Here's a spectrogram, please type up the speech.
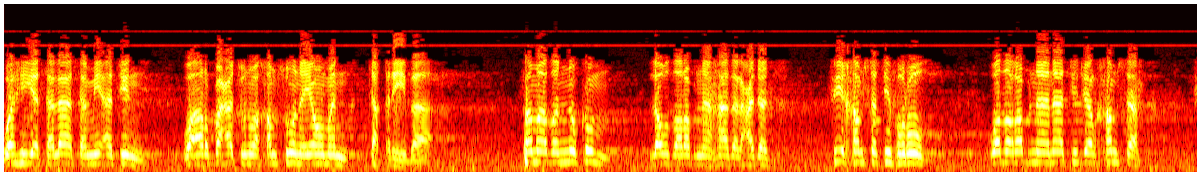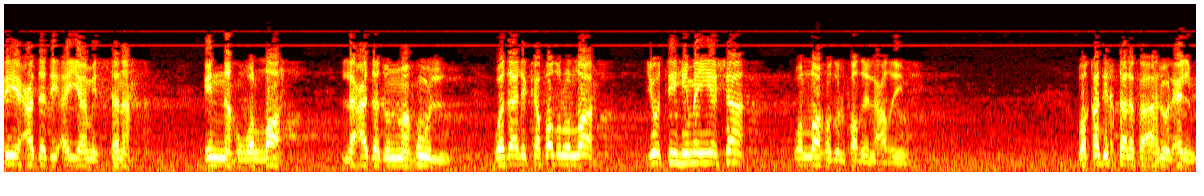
وهي ثلاثمائة وأربعة وخمسون يوما تقريبا. فما ظنكم لو ضربنا هذا العدد في خمسة فروض وضربنا ناتج الخمسة في عدد أيام السنة. إنه والله لعدد مهول وذلك فضل الله يؤتيه من يشاء والله ذو الفضل العظيم. وقد اختلف أهل العلم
